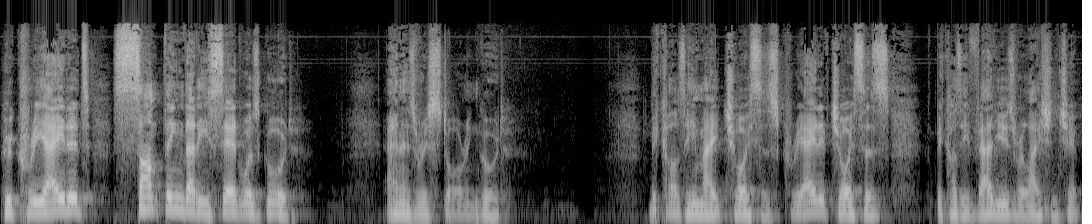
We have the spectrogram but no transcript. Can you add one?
who created something that he said was good and is restoring good. Because he made choices, creative choices, because he values relationship.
